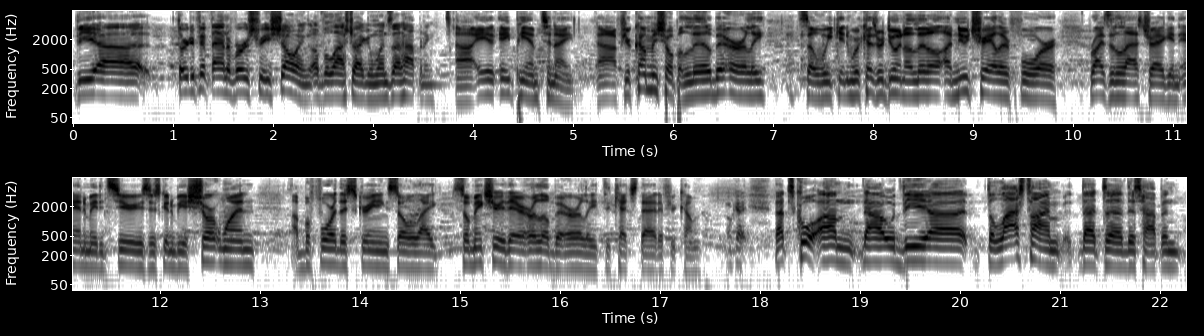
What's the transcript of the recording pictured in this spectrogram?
the uh, 35th anniversary showing of The Last Dragon. When's that happening? Uh, 8, 8 p.m. tonight. Uh, if you're coming, show up a little bit early so we can because we're doing a little a new trailer for Rise of the Last Dragon animated series. There's going to be a short one uh, before the screening, so like so make sure you're there a little bit early to catch that if you're coming. Okay, that's cool. Um, now the uh, the last time that uh, this happened,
